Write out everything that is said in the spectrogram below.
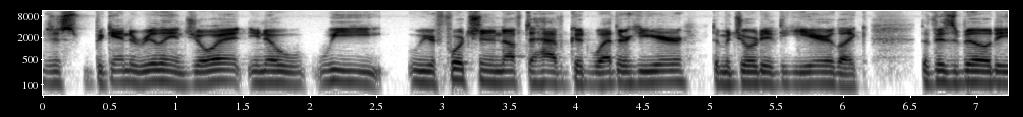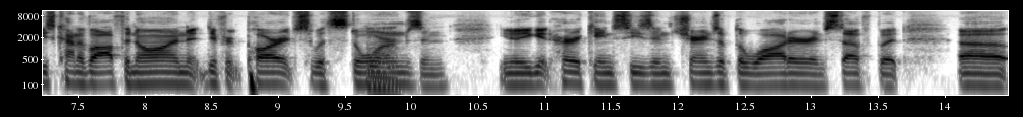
just began to really enjoy it. You know, we we are fortunate enough to have good weather here the majority of the year. Like the visibility is kind of off and on at different parts with storms, mm. and you know you get hurricane season, churns up the water and stuff. But uh,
